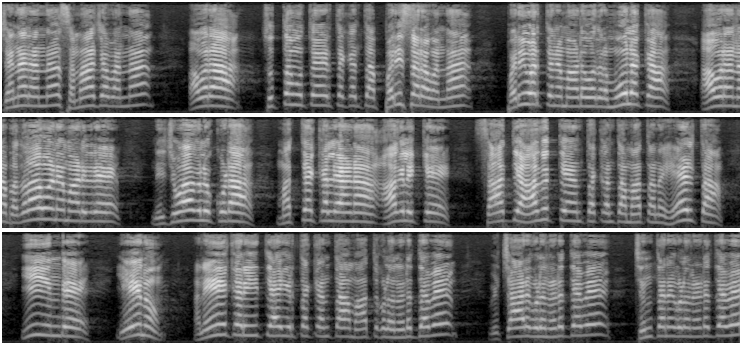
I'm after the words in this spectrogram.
ಜನರನ್ನು, ಸಮಾಜವನ್ನ, ಅವರ ಸುತ್ತಮುತ್ತ ಇರತಕ್ಕಂಥ ಪರಿಸರವನ್ನ ಪರಿವರ್ತನೆ ಮಾಡುವುದರ ಮೂಲಕ ಅವರನ್ನು ಬದಲಾವಣೆ ಮಾಡಿದ್ರೆ ನಿಜವಾಗಲೂ ಕೂಡ ಮತ್ತೆ ಕಲ್ಯಾಣ ಆಗಲಿಕ್ಕೆ ಸಾಧ್ಯ ಆಗುತ್ತೆ ಅಂತಕ್ಕಂಥ ಮಾತನ್ನ ಹೇಳ್ತಾ ಈ ಹಿಂದೆ ಏನು ಅನೇಕ ರೀತಿಯಾಗಿರ್ತಕ್ಕಂಥ ಮಾತುಗಳು ನಡೆದವೆ, ವಿಚಾರಗಳು ನಡೆದವೆ, ಚಿಂತನೆಗಳು ನಡೆದವೆ.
